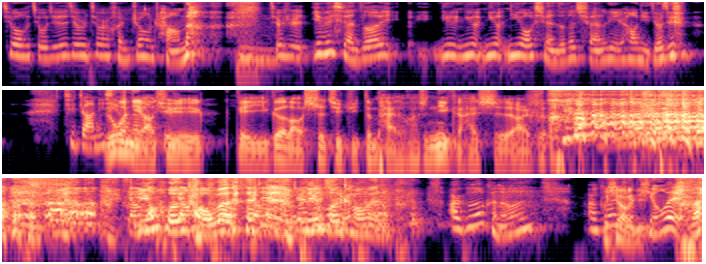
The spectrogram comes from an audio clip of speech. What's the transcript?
就就我觉得就是就是很正常的，嗯就是因为选择你你你有你有你有选择的权利，然后你就去 去找你喜如果你要去给一个老师去举灯牌的话，是 Nick 还是二哥？灵魂拷问，这个真的灵魂拷问。二哥可能二哥是评委吧，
